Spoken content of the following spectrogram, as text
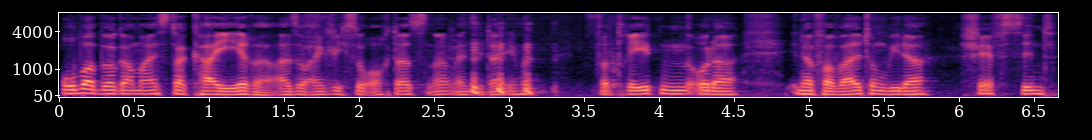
Oberbürgermeister, Karriere. Also eigentlich so auch das, ne, wenn Sie da jemand vertreten oder in der Verwaltung wieder Chefs sind.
